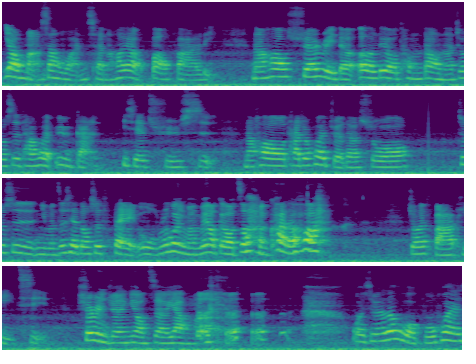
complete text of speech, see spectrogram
要马上完成，然后要有爆发力。然后 Sherry 的二六通道呢，就是他会预感一些趋势，然后他就会觉得说，就是你们这些都是废物，如果你们没有给我做很快的话，就会发脾气。Sherry，你觉得你有这样吗？我觉得我不会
